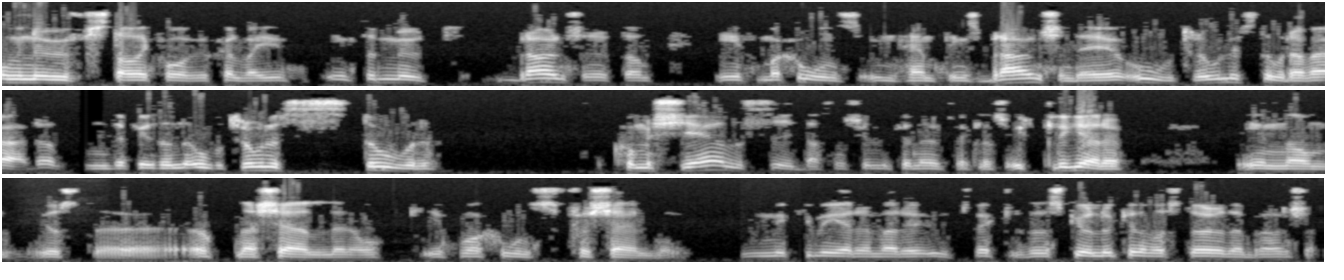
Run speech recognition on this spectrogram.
om vi nu stannar kvar vid själva, inte mutbranschen utan informationsinhämtningsbranschen. Det är otroligt stora värden. Det finns en otroligt stor kommersiell sida som skulle kunna utvecklas ytterligare inom just eh, öppna källor och informationsförsäljning. Mycket mer än vad det är utvecklat. Den skulle kunna vara större den branschen.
